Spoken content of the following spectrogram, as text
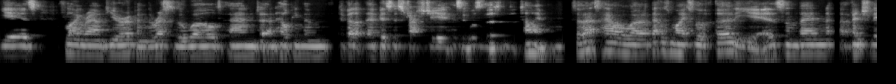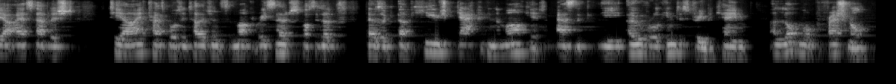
years flying around Europe and the rest of the world and, and helping them develop their business strategy as it was at the time. So that's how uh, that was my sort of early years. And then eventually I established TI, Transport Intelligence and Market Research, spotted a there was a, a huge gap in the market as the, the overall industry became a lot more professional.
